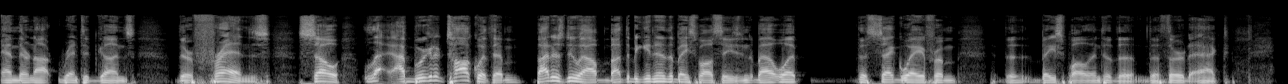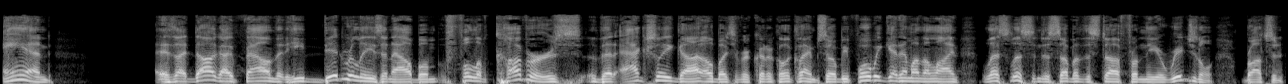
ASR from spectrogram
and they're not rented guns. They're friends. So uh, we're going to talk with him about his new album, about the beginning of the baseball season, about what the segue from the baseball into the, the third act. And as I dug, I found that he did release an album full of covers that actually got a bunch of critical acclaim. So before we get him on the line, let's listen to some of the stuff from the original Bronson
